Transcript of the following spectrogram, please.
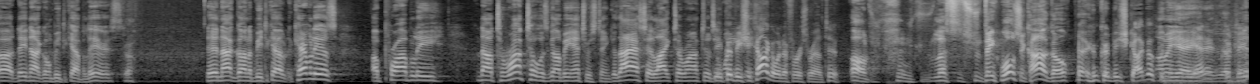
Uh, they're not going to beat the Cavaliers. They're not going to beat the Cavaliers. Cavaliers are probably now. Toronto is going to be interesting because I actually like Toronto. See, it could be Dwayne- Chicago in the first round too. Oh, let's. They want Chicago. It could be Chicago. Could I mean, be yeah, Indiana. yeah, could be, you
